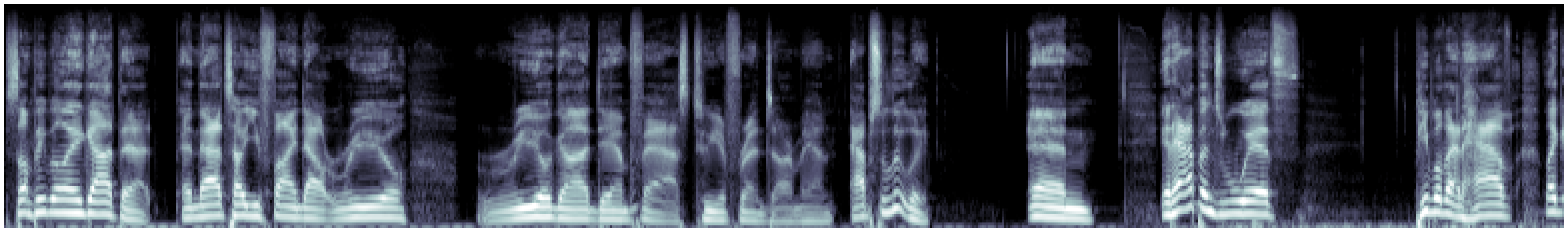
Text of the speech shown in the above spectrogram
Some people ain't got that. And that's how you find out real, real goddamn fast who your friends are, man. Absolutely. And it happens with people that have like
